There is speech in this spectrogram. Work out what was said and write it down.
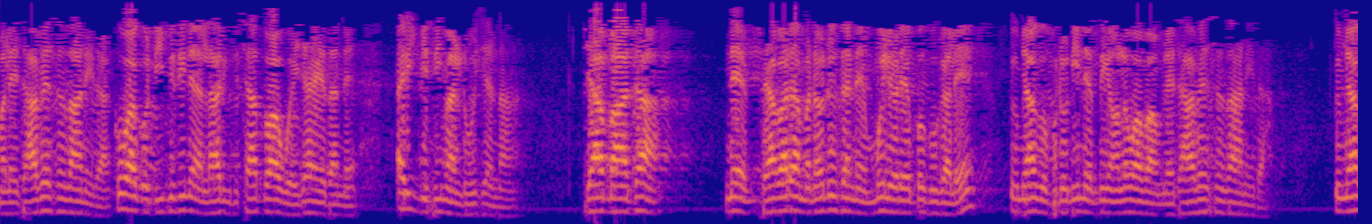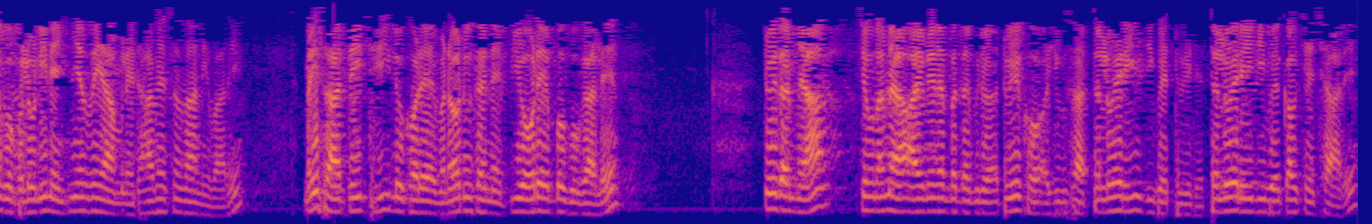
မလဲဒါပဲစဉ်းစားနေတာကိုယ့်ဟာကိုယ်ဒီပစ္စည်းနဲ့အလားတူတခြားသွားဝယ်ရရတဲ့နဲ့အဲ့ဒီပစ္စည်းမှလိုချင်တာဗျာပါဒနဲ့ဗျာပါဒမနောတုစနဲ့မွေးလျော်တဲ့ပုဂ္ဂိုလ်ကလည်းသူများကိုဘယ်လိုနည်းနဲ့သိအောင်လုပ်ရပါမလဲဒါပဲစဉ်းစားနေတာသူများကိုဘယ်လိုနည်းနဲ့ညှင်းစေရမလဲဒါပဲစဉ်းစားနေပါလေမိစ္ဆာဒိဋ္ဌိလို့ခေါ်တဲ့မနောတုစနဲ့ပျော်တဲ့ပုဂ္ဂိုလ်ကလည်းတွေ့သမျှ ကျုံသမျှအာယုန်နဲ့ပတ်သက်ပြီးတော့အတွေးခေါ်အယူဆတလွဲရီကြီးပဲတွေးတယ်တလွဲရီကြီးပဲကောက်ချက်ချတယ်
